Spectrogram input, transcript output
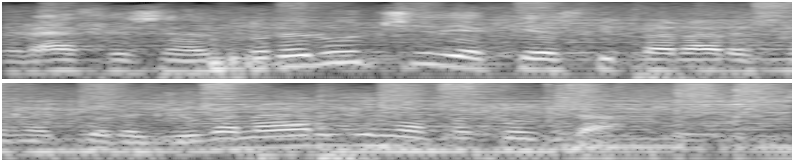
Grazie. Senatore Lucidi. Ha chiesto di parlare il senatore Giovanardi. Ne ha facoltà.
